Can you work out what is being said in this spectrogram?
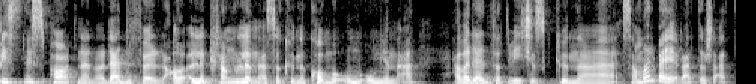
businesspartneren, og redd for alle kranglene som kunne komme om ungene. Jeg var redd for at vi ikke kunne samarbeide, rett og slett.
